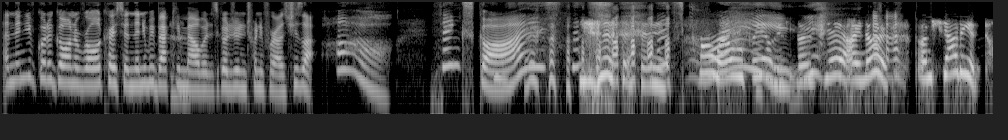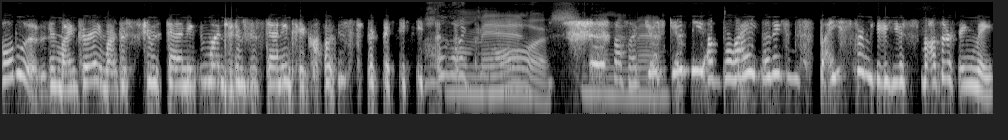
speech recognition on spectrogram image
and then you've got to go on a roller coaster, and then you'll be back in Melbourne. It's got to do it in 24 hours. She's like, oh, thanks, guys. That's well, great. yeah, yeah, I know. I'm shouting at toddlers in my dream. I just she was standing my dream. She was standing too close to me. Oh my Oh, man. gosh. Man, I was oh, like, man. just give me a break. I need some space from you. You're smothering me.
